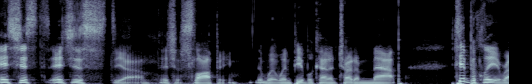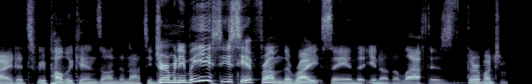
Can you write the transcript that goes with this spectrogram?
it's just it's just yeah it's just sloppy when, when people kind of try to map. Typically right it's republicans onto nazi germany but you, you see it from the right saying that you know the left is they're a bunch of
